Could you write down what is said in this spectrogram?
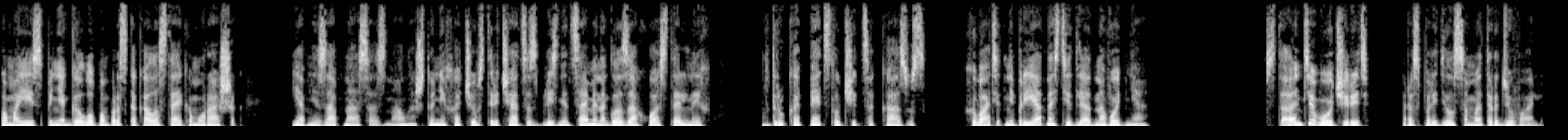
По моей спине галопом проскакала стайка мурашек. Я внезапно осознала, что не хочу встречаться с близнецами на глазах у остальных. Вдруг опять случится казус. Хватит неприятностей для одного дня. «Встаньте в очередь», — распорядился мэтр Дюваль.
